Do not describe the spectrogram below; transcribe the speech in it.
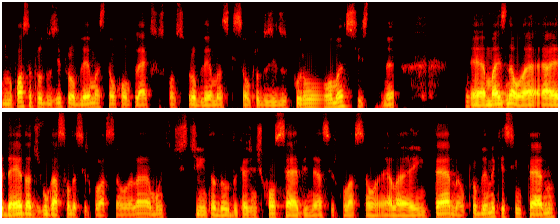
não possa produzir problemas tão complexos quanto os problemas que são produzidos por um romancista. Né? É, mas não, a, a, ideia da divulgação da circulação ela é muito distinta do, do que a gente concebe, né? A circulação ela é interna. O problema é que esse interno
